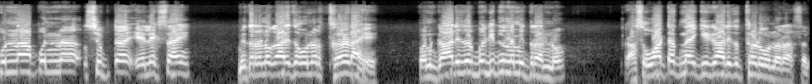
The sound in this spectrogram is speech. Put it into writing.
पुन्हा पुन्हा स्विफ्ट एलेक्स आहे. मित्रांनो गाडीचा ओनर थर्ड आहे. पण गाडी जर बघितलं ना मित्रांनो असं वाटत नाही की गाडीचा थर्ड ओनर असेल.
